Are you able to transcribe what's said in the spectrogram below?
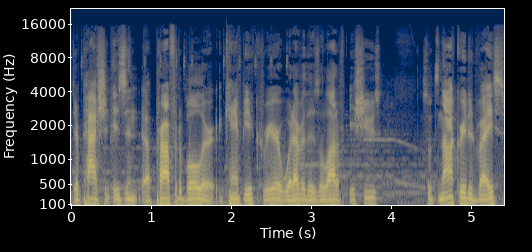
their passion isn't uh, profitable, or it can't be a career, or whatever. There's a lot of issues, so it's not great advice.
